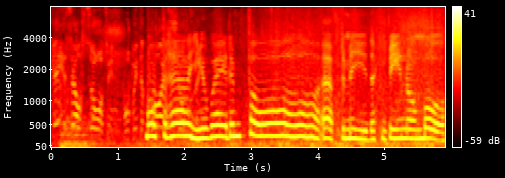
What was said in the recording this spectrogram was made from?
Get yourself sorted. We'll be deployed What the hell are you waiting for? After me, there can be no more.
